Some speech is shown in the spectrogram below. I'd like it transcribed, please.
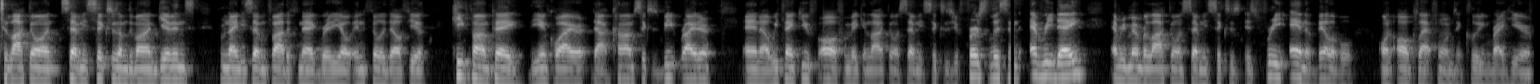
to Locked On 76ers. I'm Devon Givens from 97.5 The Fanatic Radio in Philadelphia. Keith Pompey, theinquirer.com, Sixers beat writer. And uh, we thank you for all for making Locked On 76ers your first listen every day. And remember, Locked On 76ers is free and available on all platforms, including right here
